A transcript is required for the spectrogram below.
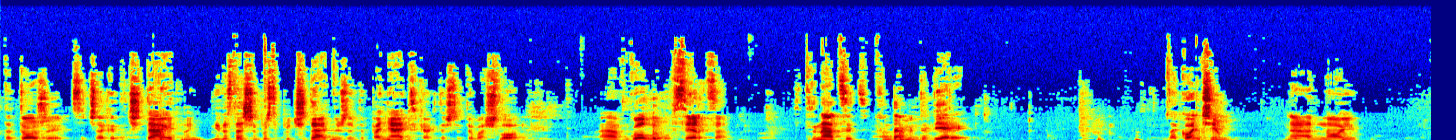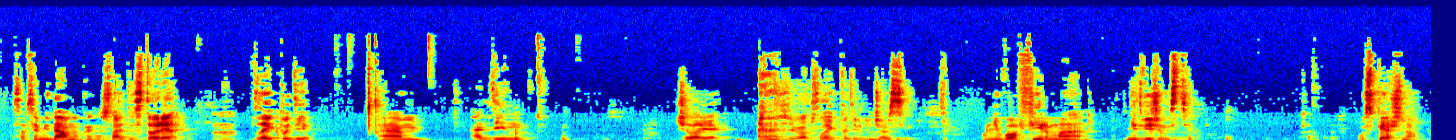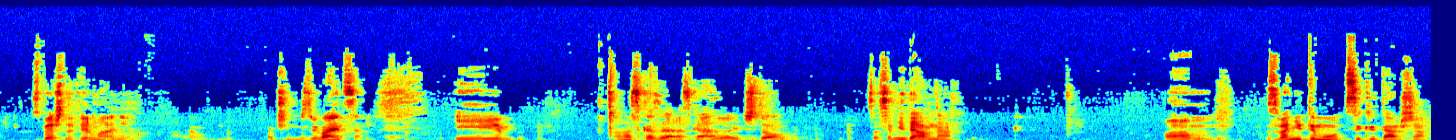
Это тоже, если человек это читает, но недостаточно просто прочитать, нужно это понять, как-то что-то вошло э, в голову, в сердце. 13 фундаментов веры. Закончим на одной, совсем недавно произошла эта история в Лейквуде. Эм, один человек живет в Лейквуде, в Нью-Джерси. У него фирма недвижимости. Успешно, успешная фирма, они очень развивается. И она сказа, рассказывает, что совсем недавно эм, звонит ему секретарша.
